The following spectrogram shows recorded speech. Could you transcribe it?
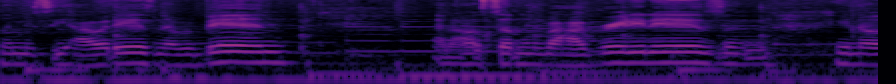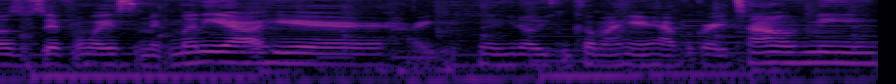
Let me see how it is. Never been. And I was telling him about how great it is. And, you know, there's different ways to make money out here. Or, you know, you can come out here and have a great time with me.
